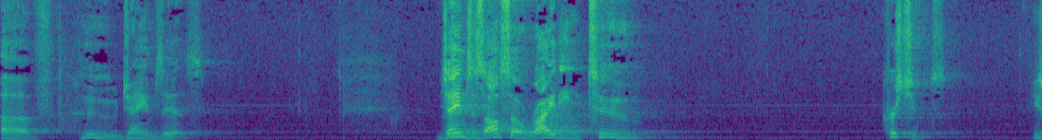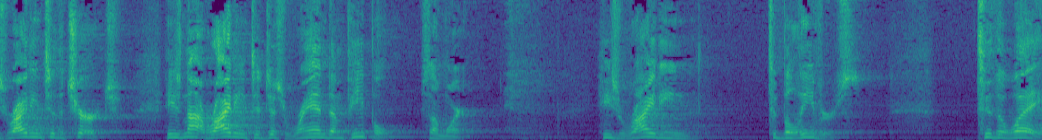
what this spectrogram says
of who James is. James is also writing to Christians. He's writing to the church. He's not writing to just random people somewhere. He's writing to believers, to the way,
